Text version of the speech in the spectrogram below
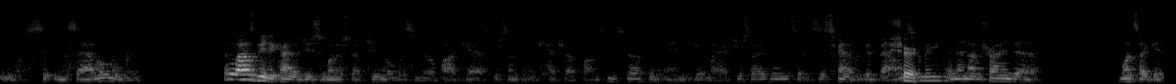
you know, sit in the saddle and it allows me to kind of do some other stuff too. I'll listen to a podcast or something to catch up on some stuff and, and get my exercise in. So it's just kind of a good balance Sure. for me. And then I'm trying to, once I get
